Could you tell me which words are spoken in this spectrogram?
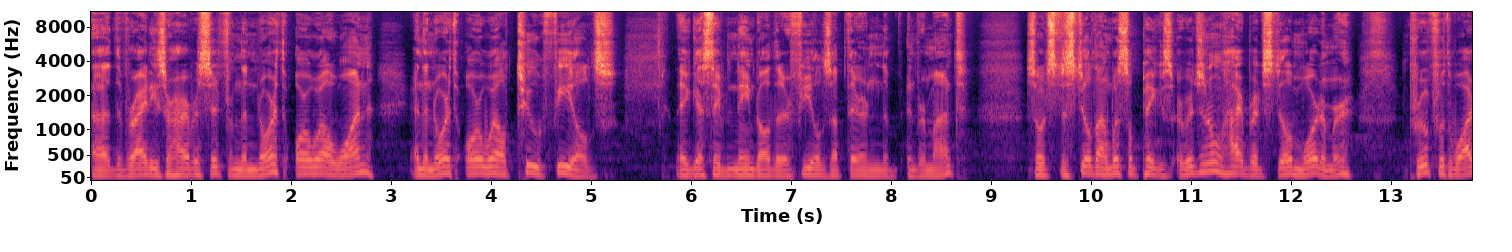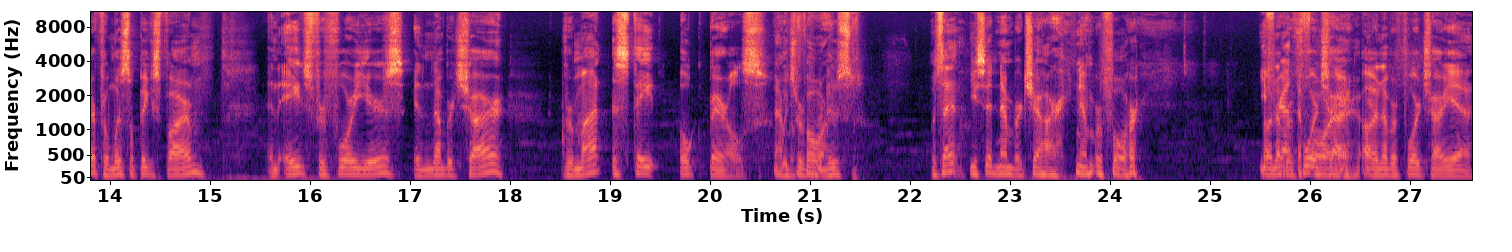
Uh, the varieties are harvested from the North Orwell 1 and the North Orwell 2 fields. They guess they've named all their fields up there in the in Vermont. So it's distilled on Whistle Pig's original hybrid still, Mortimer, proofed with water from Whistle Pig's farm, and aged for four years in number char Vermont Estate oak barrels, Number which were four. produced. What's that? You said number char, number four. You oh, number four, four, char. yeah. Oh, number four char. Yeah.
